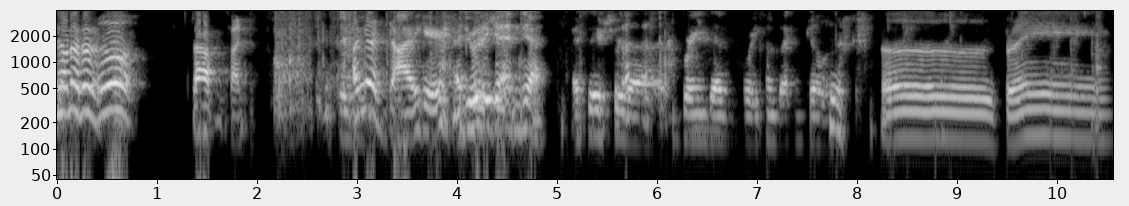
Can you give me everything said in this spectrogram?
No, no, no, no. Stop. that's fine. I'm gonna die here. I Do it again, yeah. I saved shit uh, brain dead before he comes back and kills us. Uh, brain.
